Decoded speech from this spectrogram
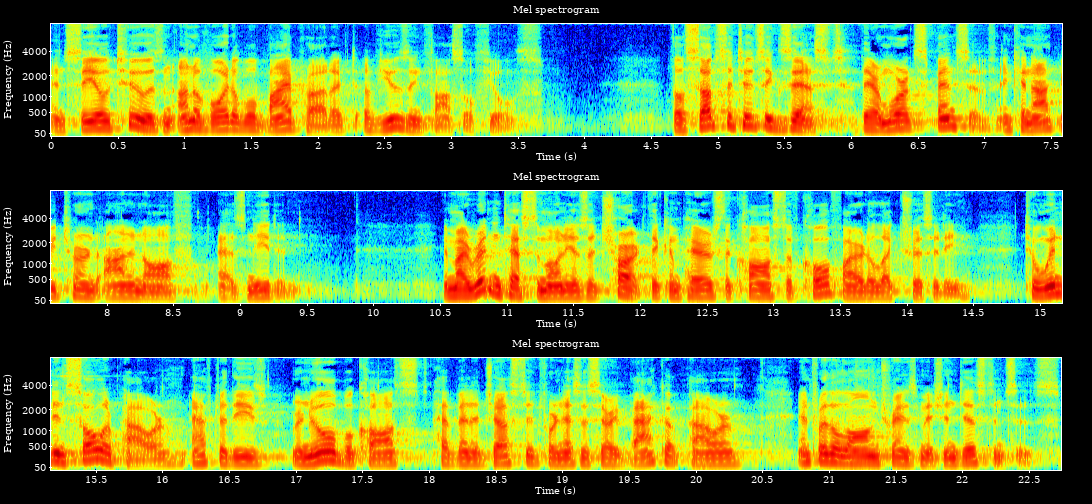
and CO2 is an unavoidable byproduct of using fossil fuels. Though substitutes exist, they are more expensive and cannot be turned on and off as needed. In my written testimony is a chart that compares the cost of coal-fired electricity to wind and solar power after these renewable costs have been adjusted for necessary backup power and for the long transmission distances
